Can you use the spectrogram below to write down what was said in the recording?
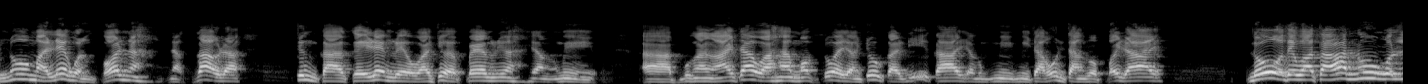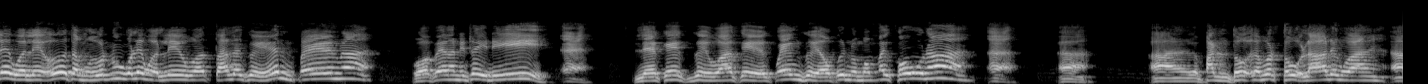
นโน้นมาเล่นวันก่อนนะนักก้าวละซึ่งกาเกยเร่งเร็วว่าเชื่อแป้งเนี่ยยังมีอ่าปุงงายเจ้าว่าห้ามอบตัวอย่างจู้กาดีกายังมีมีตาคนต่างก็ไปได้ดูแต่ว่าตานู้นคนเล่นว่าเร็วเออตำรวจนู้นก็เล่นว่าเร็วว่าตาเลยเคยเห็นแป้งนะว่าแป้งอันนี้ใช่ดีเออ แล้วแกเคยว่าแกแป้งเคยเอาปืนมาไม่คู่นะอ่าอ่าอ่าปั่นโตตำรวจโตลาเรื่องว่าอ่า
